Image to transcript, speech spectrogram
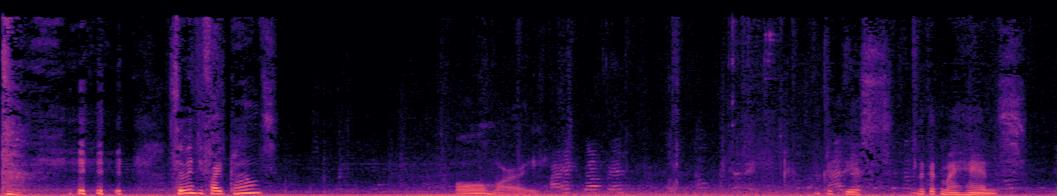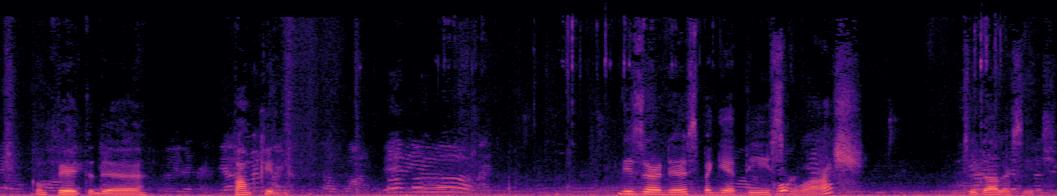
75 pounds? Oh my. Look at this. Look at my hands compared to the pumpkin. These are the spaghetti squash. Two dollars each.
